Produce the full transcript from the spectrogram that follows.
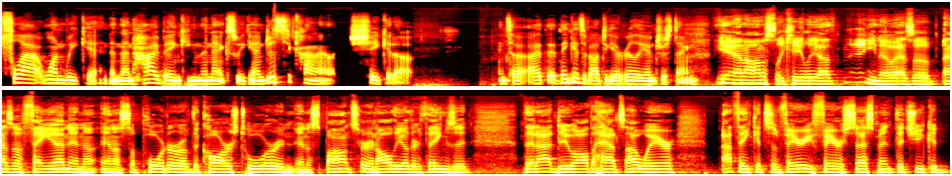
flat one weekend and then high banking the next weekend, just to kind of like shake it up. And so I, I, think it's about to get really interesting. Yeah, and honestly, Keeley, I you know as a as a fan and a, and a supporter of the Cars Tour and, and a sponsor and all the other things that that I do, all the hats I wear, I think it's a very fair assessment that you could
